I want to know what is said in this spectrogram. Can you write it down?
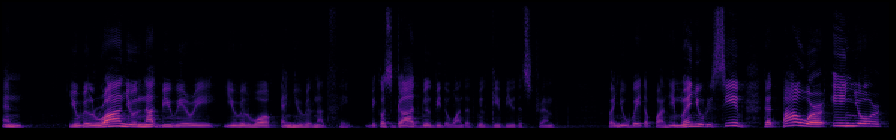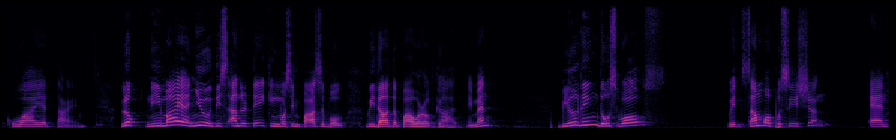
And you will run, you will not be weary, you will walk, and you will not faint. Because God will be the one that will give you the strength when you wait upon Him, when you receive that power in your quiet time. Look, Nehemiah knew this undertaking was impossible without the power of God. Amen? Building those walls with some opposition and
